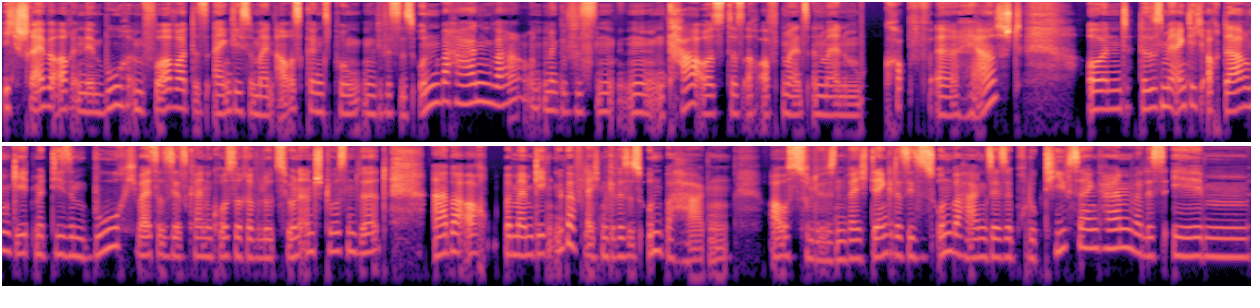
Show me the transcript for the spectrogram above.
ich schreibe auch in dem Buch im Vorwort, dass eigentlich so mein Ausgangspunkt ein gewisses Unbehagen war und eine gewissen ein Chaos, das auch oftmals in meinem Kopf äh, herrscht. Und dass es mir eigentlich auch darum geht mit diesem Buch, ich weiß, dass es jetzt keine große Revolution anstoßen wird, aber auch bei meinem Gegenüber vielleicht ein gewisses Unbehagen auszulösen, weil ich denke, dass dieses Unbehagen sehr, sehr produktiv sein kann, weil es eben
